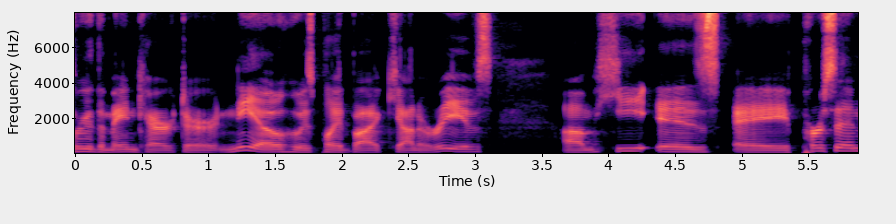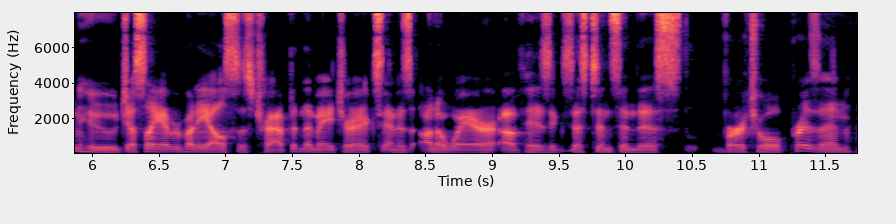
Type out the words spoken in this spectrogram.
through the main character, Neo, who is played by Keanu Reeves. Um, he is a person who, just like everybody else, is trapped in the Matrix and is unaware of his existence in this virtual prison.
